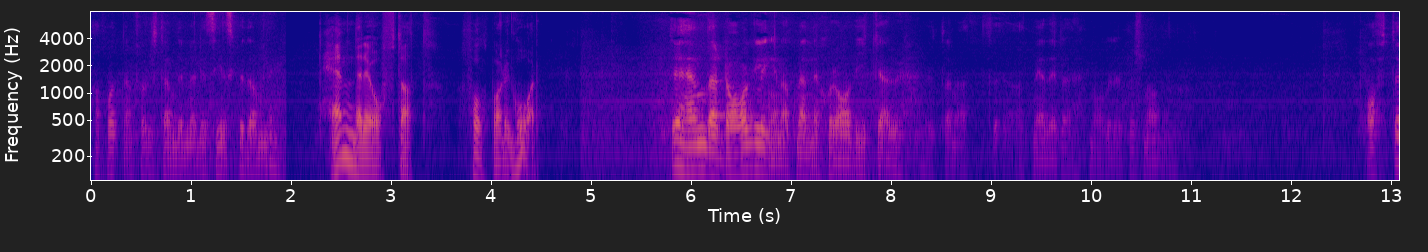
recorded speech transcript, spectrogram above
har fått en fullständig medicinsk bedömning. Händer det ofta att folk bara går? Det händer dagligen att människor avviker utan att, att meddela någon i personalen. Ofta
